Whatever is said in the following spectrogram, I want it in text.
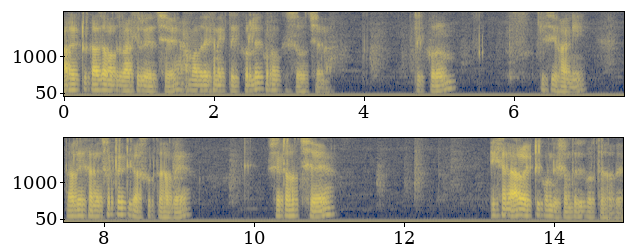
আরও একটু কাজ আমাদের বাকি রয়েছে, আমাদের এখানে ক্লিক করলে কোনো কিছু হচ্ছে না। ক্লিক করুন কিছু হয়নি। তাহলে এখানে ছোট্ট একটি কাজ করতে হবে। সেটা হচ্ছে, এখানে আরও একটি কন্ডিশন তৈরি করতে হবে।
